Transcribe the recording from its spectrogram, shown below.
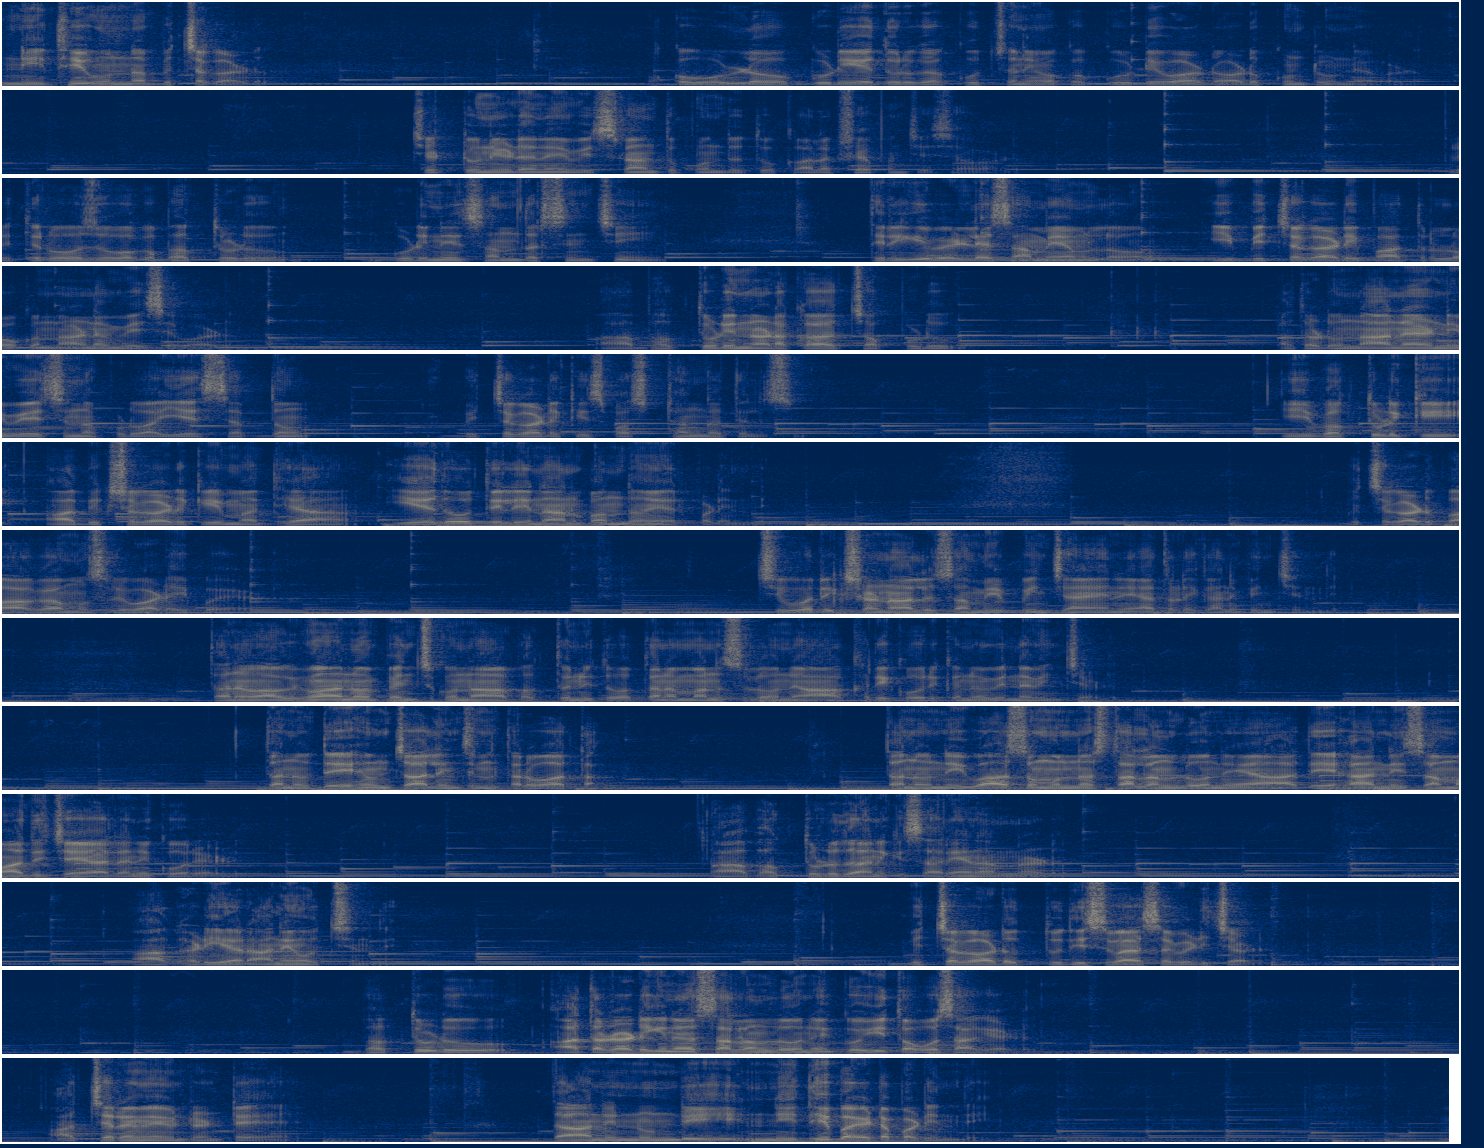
నిధి ఉన్న బిచ్చగాడు. ఒక ఊళ్ళో గుడి ఎదురుగా కూర్చొని ఒక గుడివాడు అడుక్కుంటూ ఉండేవాడు. చెట్టు నీడనే విశ్రాంతి పొందుతూ కాలక్షేపం చేసేవాడు. ప్రతిరోజు ఒక భక్తుడు గుడిని సందర్శించి తిరిగి వెళ్ళే సమయంలో ఈ బిచ్చగాడి పాత్రలో ఒక నాణెం వేసేవాడు. ఆ భక్తుడి నడక చప్పుడు అతడు నాణ్యాన్ని వేసినప్పుడు అయ్యే శబ్దం బిచ్చగాడికి స్పష్టంగా తెలుసు. ఈ భక్తుడికి ఆ భిక్షగాడికి మధ్య ఏదో తెలియని అనుబంధం ఏర్పడింది. బిచ్చగాడు బాగా ముసలివాడైపోయాడు. చివరి క్షణాలు సమీపించాయని అతడికి అనిపించింది. తను అభిమానం పెంచుకున్న ఆ భక్తునితో తన మనసులోని ఆఖరి కోరికను విన్నవించాడు. తను దేహం చాలించిన తర్వాత. తను నివాసం ఉన్న స్థలంలోనే ఆ దేహాన్ని సమాధి చేయాలని కోరాడు. ఆ భక్తుడు దానికి సరేనన్నాడు ఆ ఘడియ రానే వచ్చింది. బిచ్చగాడు తుది శ్వాస విడిచాడు. భక్తుడు అతడు అడిగిన స్థలంలోనే గొయ్యి తవ్వసాగాడు. ఆశ్చర్యం ఏమిటంటే దాని నుండి నిధి బయటపడింది.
